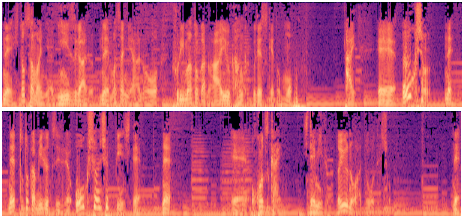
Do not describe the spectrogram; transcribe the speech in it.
ね、人様にはニーズがある。ね、まさにあの、フリマとかのああいう感覚ですけども、はい。えー、オークション、ね、ネットとか見るついでオークション出品して、ね、えー、お小遣いにしてみるというのはどうでしょうね、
